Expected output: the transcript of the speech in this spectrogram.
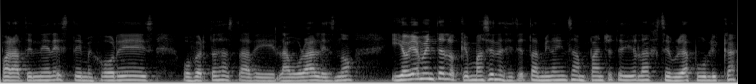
para tener este mejores ofertas hasta de laborales, ¿no? Y obviamente lo que más se necesita también ahí en San Pancho, te digo, la seguridad pública,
